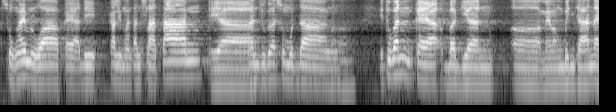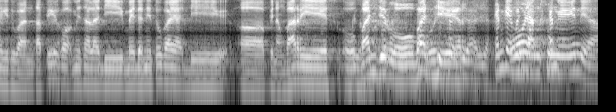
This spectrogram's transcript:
sungai meluap kayak di Kalimantan Selatan Iya. dan juga Sumedang. Itu kan kayak bagian eh, memang bencana gitu kan. Tapi kok misalnya di Medan itu kayak di eh, Pinang Baris, oh banjir loh, banjir. iya, iya. Kan kayak oh, bencana yang sungai ini ya.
